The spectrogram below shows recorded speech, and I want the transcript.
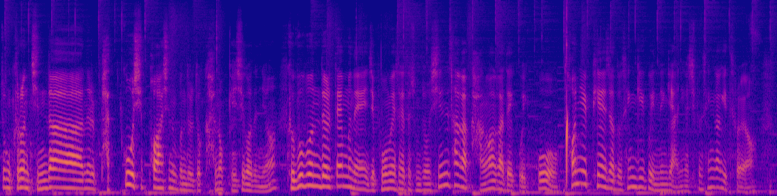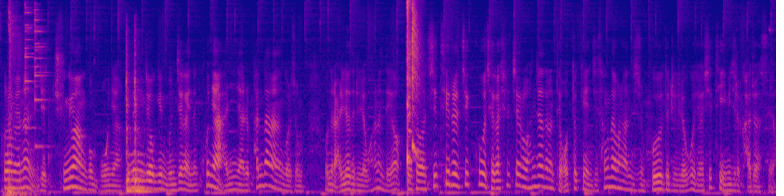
좀 그런 진단을 받고 싶어 하시는 분들도 간혹 계시거든요. 그 부분들 때문에 이제 보험회사에서 점점 신사가 강화가 되고 있고 선의의 피해자도 생기고 있는 게 아닌가 싶은 생각이 들어요. 그러면은 이제 중요한 건 뭐냐 기능적인 문제가 있는 코냐 아니냐를 판단하는 걸 좀 오늘 알려드리려고 하는데요 그래서 CT를 찍고 제가 실제로 환자들한테 어떻게 이제 상담을 하는지 좀 보여드리려고 제가 CT 이미지를 가져왔어요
